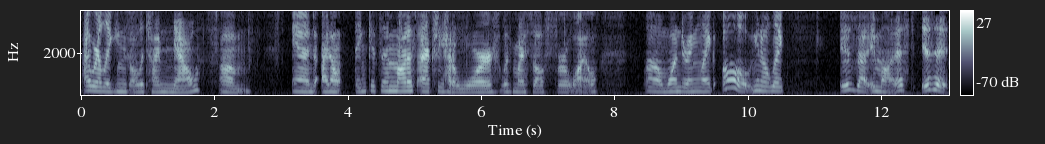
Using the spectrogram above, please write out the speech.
I wear leggings all the time now. Um and I don't think it's immodest. I actually had a war with myself for a while. Um, wondering like, oh, you know, like is that immodest? Is it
